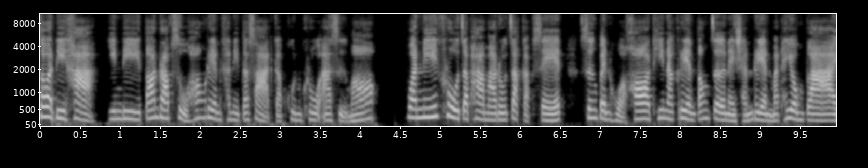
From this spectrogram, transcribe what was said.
สวัสดีค่ะ ยินดีต้อนรับสู่ห้องเรียนคณิตศาสตร์กับคุณครูอาสือมอกวันนี้ครูจะพามารู้จักกับเซตซึ่งเป็นหัวข้อที่นักเรียนต้องเจอในชั้นเรียนมัธยมปลาย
